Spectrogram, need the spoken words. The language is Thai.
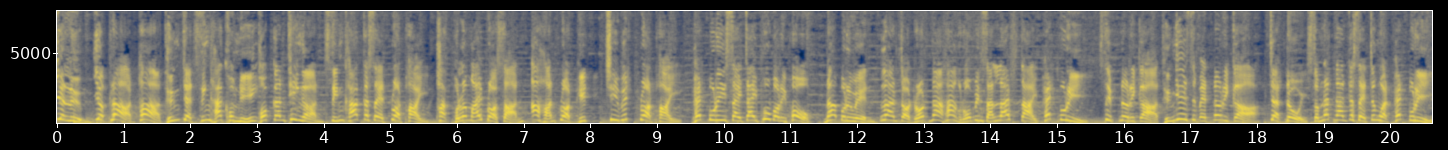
อย่าลืม อย่าพลาด5ถึง7สิงหาคมนี้ พบกันที่งานสินค้าเกษตรปลอดภัย ผักผลไม้ปลอดสาร อาหารปลอดพิษชีวิตปลอดภัย เพชรบุรีใส่ใจผู้บริโภค ณ บริเวณ ลานจอดรถหน้าห้างโรบินสันไลฟ์สไตล์เพชรบุรี 10นาฬิกาถึง 21นาฬิกาจัดโดยสำนักงานเกษตรจังหวัดเพชรบุรี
